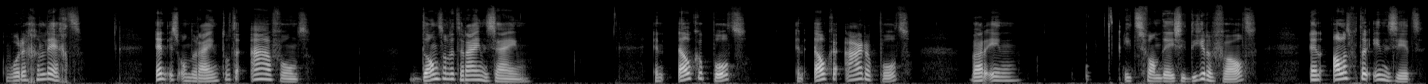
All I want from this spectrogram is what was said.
worden gelegd en is onrein tot de avond. Dan zal het rein zijn. En elke pot en elke aardepot waarin iets van deze dieren valt en alles wat erin zit,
